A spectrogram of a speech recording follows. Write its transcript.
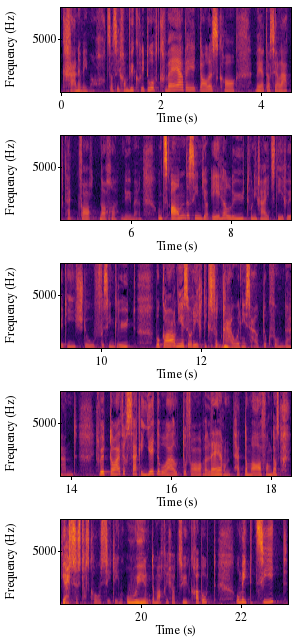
keiner mehr macht Also ich habe wirklich durch querbeet alles gehabt. Wer das erlebt hat, fährt nachher nicht mehr. Und das andere sind ja eher Leute, die ich auch jetzt dich würde einstufen sind Leute, die gar nie so richtiges Vertrauen ins Auto gefunden haben. Ich würde da einfach sagen, jeder, der Autofahren lernt, hat am Anfang das, Jesus, das große Ding, ui, und da mache ich ja Zeug kaputt. Und mit der Zeit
